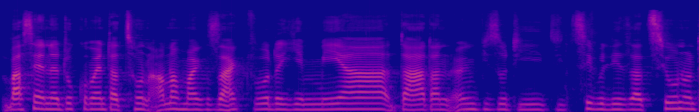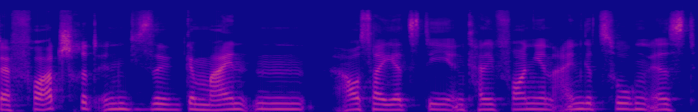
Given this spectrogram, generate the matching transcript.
was ja in der Dokumentation auch nochmal gesagt wurde, je mehr da dann irgendwie so die, die Zivilisation und der Fortschritt in diese Gemeinden, außer jetzt die in Kalifornien eingezogen ist,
